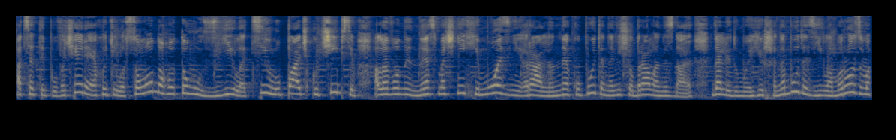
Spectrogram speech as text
А це типу вечеря. Я хотіла солоного, тому з'їла цілу пачку чіпсів, але вони не смачні, хімозні. Реально не купуйте. Навіщо брала, не знаю. Далі думаю, гірше не буде. З'їла морозиво.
